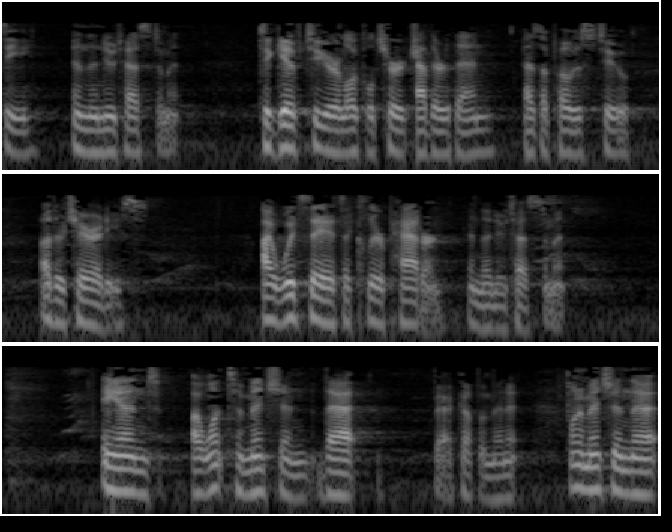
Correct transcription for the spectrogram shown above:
see in the New Testament to give to your local church rather than as opposed to other charities. I would say it's a clear pattern in the New Testament. And I want to mention that, back up a minute, I want to mention that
